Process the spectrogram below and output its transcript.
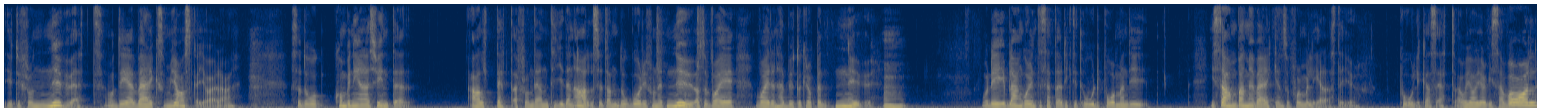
utifrån nuet och det verk som jag ska göra. Så då kombineras ju inte allt detta från den tiden alls, utan då går det från ett nu. Alltså vad är, vad är den här butokroppen nu? Mm. Och det ibland går det inte att sätta riktigt ord på, men det är, i samband med verken så formuleras det ju på olika sätt. Och jag gör vissa val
